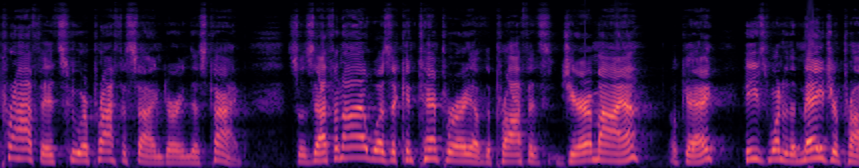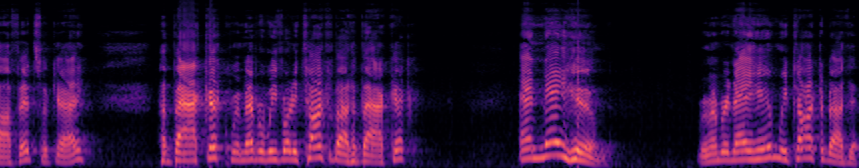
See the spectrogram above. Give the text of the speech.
prophets who were prophesying during this time. So Zephaniah was a contemporary of the prophets Jeremiah, okay? He's one of the major prophets, okay? Habakkuk, remember we've already talked about Habakkuk. And Nahum. Remember Nahum? We talked about them.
